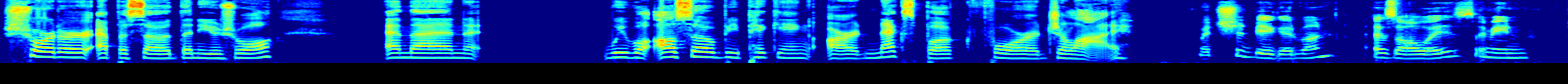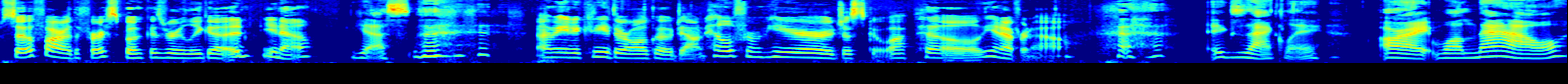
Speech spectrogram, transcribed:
shorter episode than usual. And then we will also be picking our next book for July. Which should be a good one, as always. I mean, so far, the first book is really good, you know? Yes. I mean, it could either all go downhill from here or just go uphill. You never know. exactly. All right. Well, now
